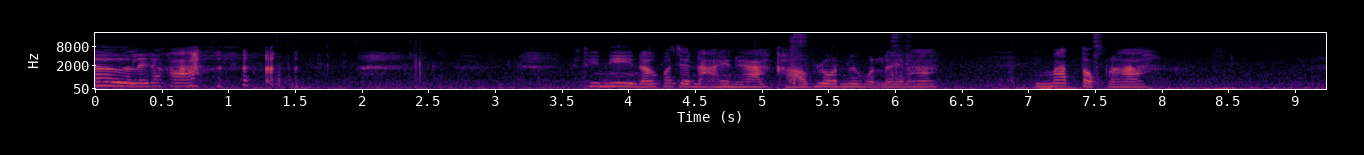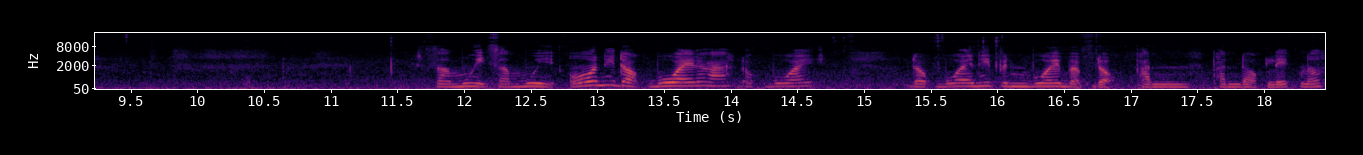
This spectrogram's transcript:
ลอเลยนะคะ ที่นี่เนาะก็จะหนาวเห็นไหมคะขาวโพลนไปหมดเลยนะคะ หิมะตกนะคะสามุยสามุยโอ้นี่ดอกบวยนะคะ ดอกบวย ดอกบวยนี่เป็นบวยแบบดอกพันพันดอกเล็กเนาะ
